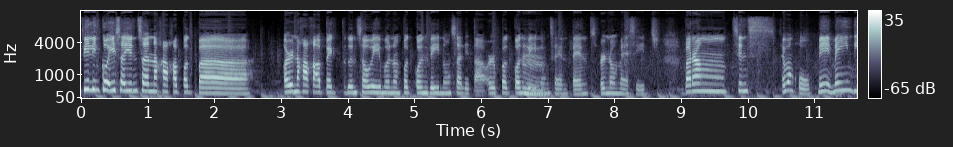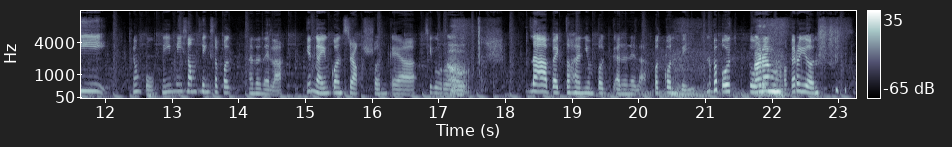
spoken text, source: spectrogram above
feeling ko isa yun sa nakakapagpa or nakaka-apekto dun sa way mo ng pag-convey ng salita or pag-convey Mm. ng sentence or ng message. Parang since, ewan ko, may, may hindi, ewan ko, may, may something sa pag, ano nila. Yun nga, yung construction. Kaya siguro, Oo. naapektuhan yung pag, ano nila, pag-convey. Ano ba po? Parang- Ako. Pero yun,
